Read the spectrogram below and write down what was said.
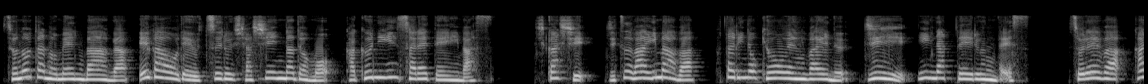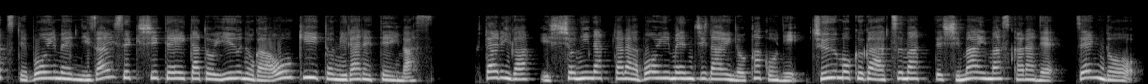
その他のメンバーが笑顔で写る写真なども確認されています。しかし、実は今は、二人の共演は NG になっているんです。それは、かつてボイメンに在籍していたというのが大きいと見られています。二人が一緒になったらボイメン時代の過去に注目が集まってしまいますからね、全能。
